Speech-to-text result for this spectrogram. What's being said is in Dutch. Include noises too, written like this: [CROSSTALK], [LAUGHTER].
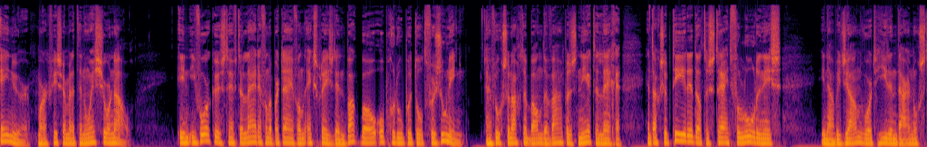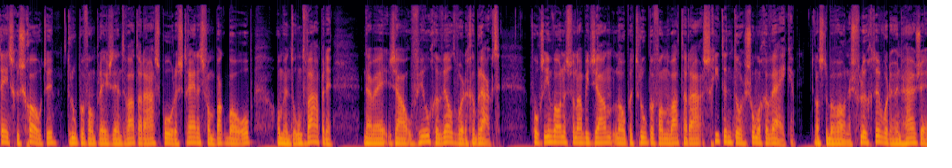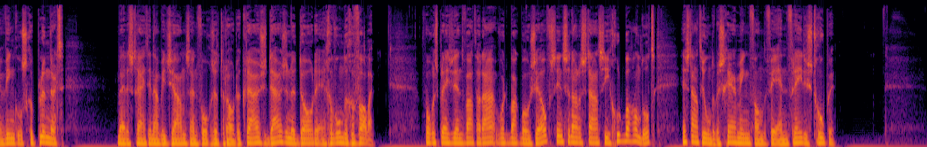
1 uur, Mark Visser met het NOS-journaal. In Ivoorkust heeft de leider van de partij van ex-president Bakbo opgeroepen tot verzoening. Hij vroeg zijn achterban de wapens neer te leggen en te accepteren dat de strijd verloren is. In Abidjan wordt hier en daar nog steeds geschoten. Troepen van president Ouattara sporen strijders van Bakbo op om hen te ontwapenen. Daarbij zou veel geweld worden gebruikt. Volgens inwoners van Abidjan lopen troepen van Ouattara schietend door sommige wijken. Als de bewoners vluchten worden hun huizen en winkels geplunderd. Bij de strijd in Abidjan zijn volgens het Rode Kruis duizenden doden en gewonden gevallen. Volgens president Ouattara wordt Bakbo zelf sinds zijn arrestatie goed behandeld... en staat hij onder bescherming van VN-vredestroepen.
